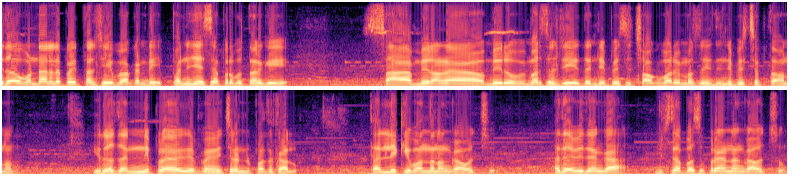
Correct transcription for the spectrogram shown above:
ఏదో ఉండాలనే ప్రయత్నాలు చేయబాకండి. పని చేసే ప్రభుత్వానికి సా మీరు మీరు విమర్శలు చేయొద్దని చెప్పేసి చౌకబారు విమర్శలు చేయొద్దని చెప్పేసి చెప్తా ఉన్నాను. ఈరోజు అన్ని ప్ర- ఇచ్చినటువంటి పథకాలు. తల్లికి వందనం కావచ్చు. అదేవిధంగా ఉచిత బస్సు ప్రయాణం కావచ్చు.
